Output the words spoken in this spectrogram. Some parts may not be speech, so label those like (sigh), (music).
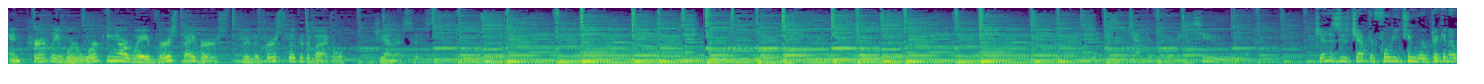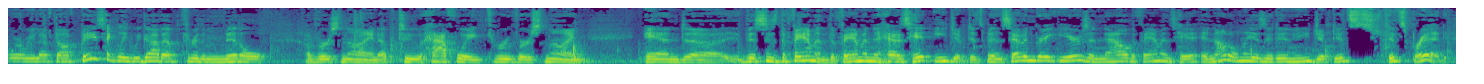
and currently we're working our way verse by verse through the first book of the Bible, Genesis. Genesis chapter 42. Genesis chapter 42, we're picking up where we left off. Basically, we got up through the middle of verse 9, up to halfway through verse 9. And uh, this is the famine. The famine has hit Egypt. It's been seven great years, and now the famine's hit. And not only is it in Egypt, it's it's spread.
